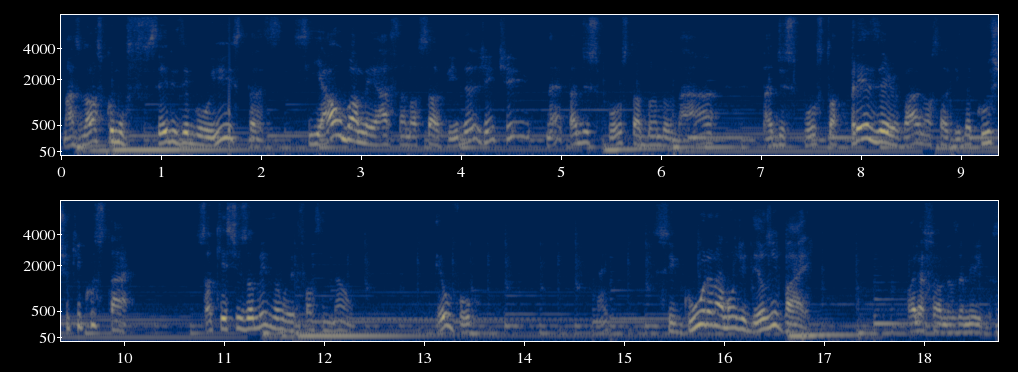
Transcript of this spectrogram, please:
Mas nós, como seres egoístas, se algo ameaça a nossa vida, a gente está né, tá disposto a abandonar, está disposto a preservar a nossa vida, custe o que custar. Só que esses homens não, eles falam assim: não, eu vou segura na mão de Deus e vai. Olha só, meus amigos.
